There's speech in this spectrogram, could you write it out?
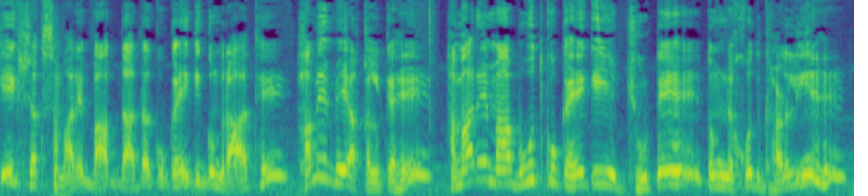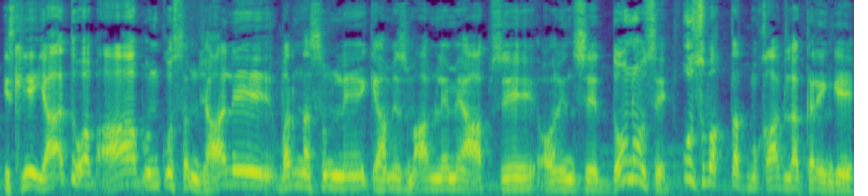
कि एक शख्स हमारे बाप दादा को कहे कि गुमराह थे, हमें बेअकल कहे, हमारे माबूद को कहे कि ये झूठे हैं, तुमने खुद घड़ लिए हैं। इसलिए या तो अब आप उनको समझा लें, वरना सुन लें कि हम इस मामले में आपसे और इनसे दोनों से उस वक्त तक मुकाबला करेंगे,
